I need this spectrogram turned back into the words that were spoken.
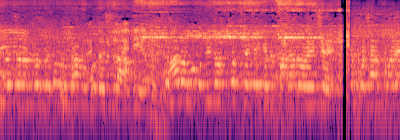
বিবেচনা করবে প্রধান উপদেষ্টা। আরও অধিদপ্তর থেকে এখানে পাঠানো হয়েছে। প্রচার করে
